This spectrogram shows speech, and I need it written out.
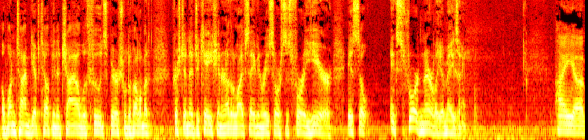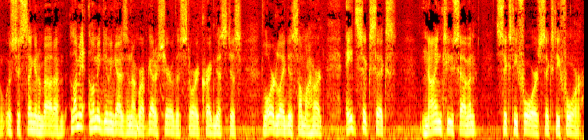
a one time gift helping a child with food, spiritual development, Christian education, and other life saving resources for a year is so extraordinarily amazing. I uh, was just thinking about a. Uh, let me let me give you guys a number. I've got to share this story, Craig. This just Lord laid this on my heart. 866 927 6464.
